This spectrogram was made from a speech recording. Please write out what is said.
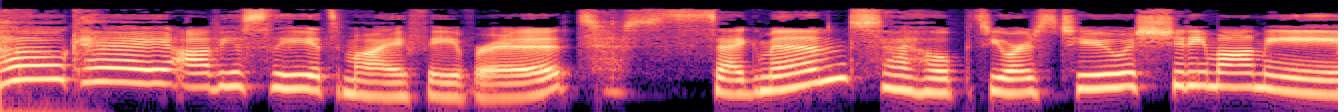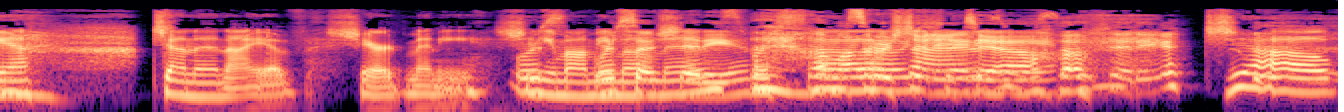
Okay, obviously it's my favorite segment. I hope it's yours too. A shitty mommy. Jenna and I have shared many shitty mommy we're so moments. shitty. We're so, I'm so shitty. shitty, too. So shitty. Joe,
